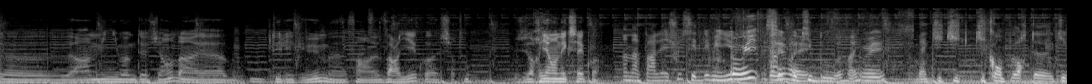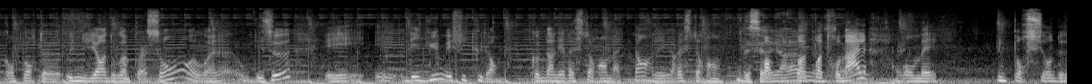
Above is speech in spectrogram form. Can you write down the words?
Euh, un minimum de viande, un- euh, des légumes, euh, enfin varié quoi, surtout. Rien en excès quoi. On en parlait juste a deux minutes. Oui, pour c'est le vrai. petit bout. hein. Oui. Ben, qui, qui- qui comporte, qui comporte une viande ou un poisson ou, un- ou des œufs et, et légumes et féculents. Comme dans les restaurants maintenant, les restaurants Des pas, céréales. pas- pas trop mal, Oui. on met une portion de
